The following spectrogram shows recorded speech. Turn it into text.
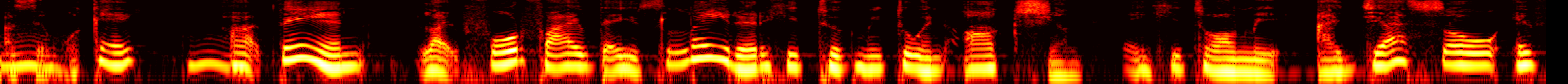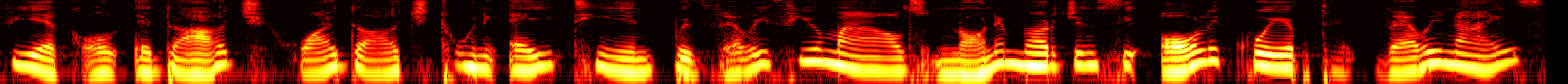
I said, mm. okay. Mm. Uh, then, like four or five days later, he took me to an auction and he told me, I just saw a vehicle, a Dodge, white Dodge 2018 with very few miles, non emergency, all equipped, very nice.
